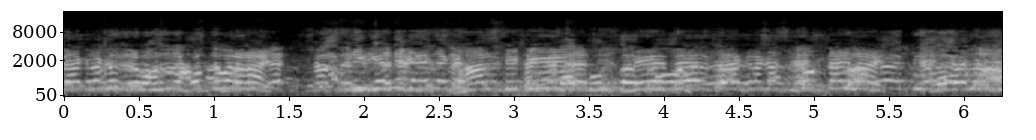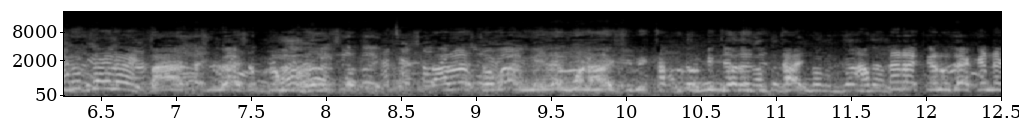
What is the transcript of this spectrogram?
রাখা রাখা করতে পারে নাই। ভার্সিটির মেয়েদের ব্যাগ রাখার সুযোগ দেয় নাই। মোবাইলের সুযোগ দেয় নাই। তারা সবাই মিলে মনে হয় শিবির আপনারা কেন দেখেন না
